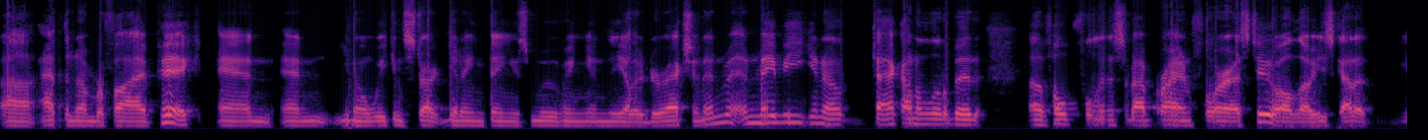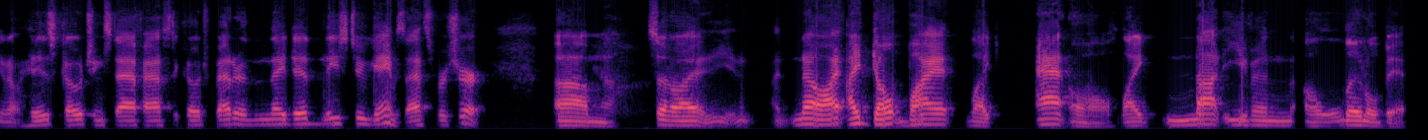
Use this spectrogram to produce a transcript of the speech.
uh, at the number five pick, and and you know we can start getting things moving in the other direction, and and maybe you know tack on a little bit of hopefulness about Brian Flores too. Although he's got a you know his coaching staff has to coach better than they did in these two games, that's for sure. Um, yeah. So I no, I, I don't buy it like at all, like not even a little bit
